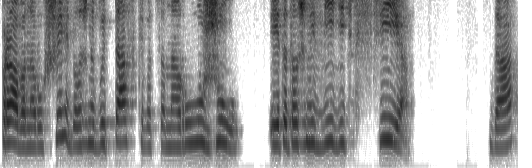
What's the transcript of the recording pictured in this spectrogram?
правонарушения должны вытаскиваться наружу, и это должны видеть все, да,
